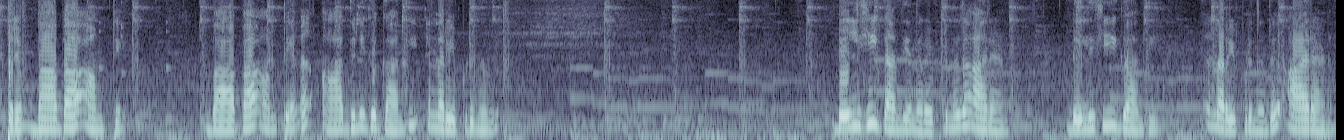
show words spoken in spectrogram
ഉത്തരം ബാബ ആംതെ. ബാബ ആംതെയാണ് ആധുനിക ഗാന്ധി എന്നറിയപ്പെടുന്നത്. ഡൽഹി ഗാന്ധി എന്നറിയപ്പെടുന്നത് ആരാണ്? ഡൽഹി ഗാന്ധി എന്നറിയപ്പെടുന്നത് ആരാണ്?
